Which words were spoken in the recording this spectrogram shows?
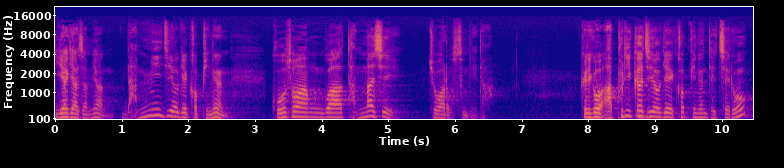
이야기하자면 남미 지역의 커피는 고소함과 단맛이 조화롭습니다. 그리고 아프리카 지역의 커피는 대체로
